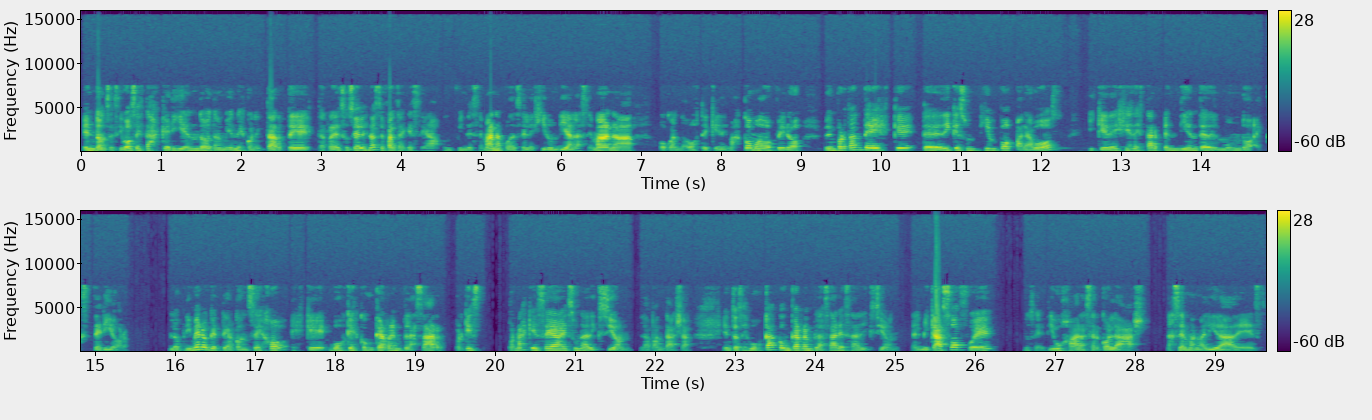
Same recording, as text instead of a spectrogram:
Entonces, si vos estás queriendo también desconectarte de redes sociales, no hace falta que sea un fin de semana, podés elegir un día en la semana o cuando a vos te quede más cómodo, pero lo importante es que te dediques un tiempo para vos y que dejes de estar pendiente del mundo exterior. Lo primero que te aconsejo es que busques con qué reemplazar, porque es, por más que sea, es una adicción la pantalla. Entonces busca con qué reemplazar esa adicción. En mi caso fue, no sé, dibujar, hacer collage, hacer manualidades,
